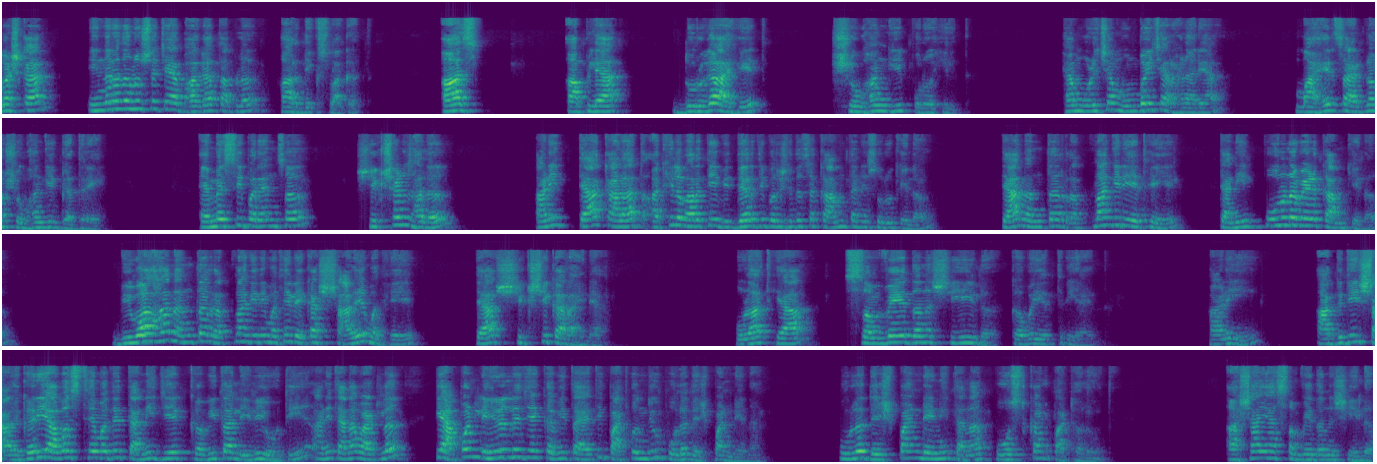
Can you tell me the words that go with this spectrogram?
नमस्कार. इंद्रधनुष्यच्या या भागात आपलं हार्दिक स्वागत. आज आपल्या दुर्गा आहेत शुभांगी पुरोहित. ह्या मूळच्या मुंबईच्या राहणाऱ्या माहेरचं आडनाव Shubhangi Gadre. M S C पर्यंत शिक्षण झालं आणि त्या काळात अखिल भारतीय विद्यार्थी परिषदेचं काम त्यांनी सुरू केलं. त्यानंतर रत्नागिरी येथे त्यांनी पूर्ण वेळ काम केलं. विवाहानंतर रत्नागिरीमधील एका शाळेमध्ये त्या शिक्षिका राहिल्या. मुळात ह्या संवेदनशील कवयित्री आहेत. आणि अगदी शाळकरी अवस्थेमध्ये त्यांनी जी एक कविता लिहिली होती आणि त्यांना वाटलं की आपण लिहिलेली जे कविता आहे ती पाठवून देऊ पु. ल. देशपांडेंना. पु. ल. देशपांडेंनी त्यांना पोस्टकार्ड पाठवलं होतं. अशा या संवेदनशील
